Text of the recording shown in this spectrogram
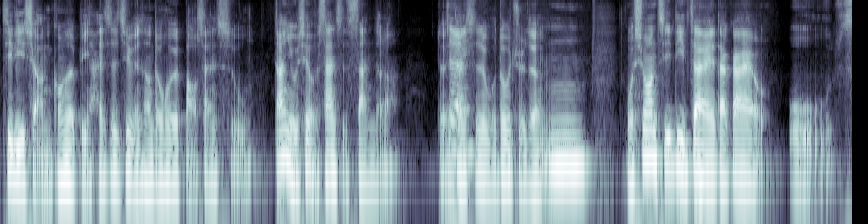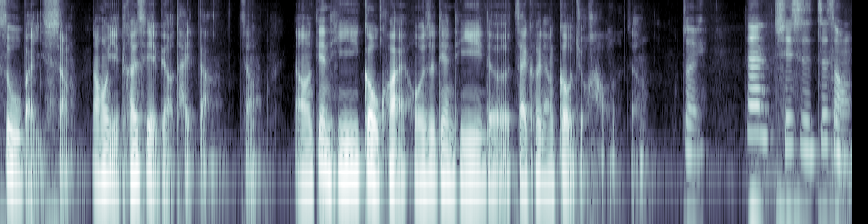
基地小，你公设比还是基本上都会保三十五，当然有些有三十三的啦，对，对，但是我都觉得，嗯，我希望基地在大概五四五百以上，然后也开始也不要太大，这样，然后电梯够快，或者是电梯的载客量够就好了，这样，对。但其实这种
